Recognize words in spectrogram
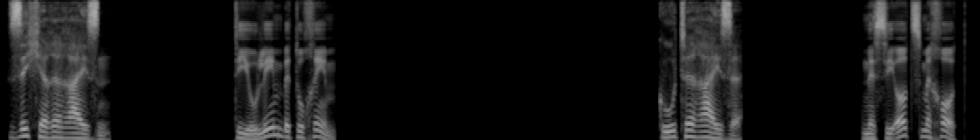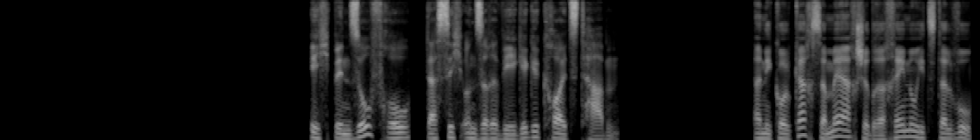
Sichere Reisen. טיולים בטוחים. Gute Reise. נסיעות שמחות. Ich bin so froh, dass sich unsere Wege gekreuzt haben. אני כל כך שמח שדרכינו הצטלבו.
